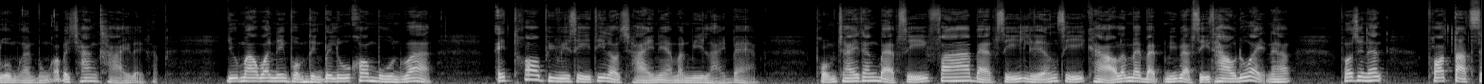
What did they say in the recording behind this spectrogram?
รวมๆกัน ผมก็ไปช่างขายเลยครับ อยู่มาวันหนึ่งผมถึงไปรู้ข้อมูลว่าไอ้ท่อ PVC ที่เราใช้เนี่ยมันมีหลายแบบ ผมใช้ทั้งแบบสีฟ้า แบบสีเหลือง สีขาวแล้วมีแบบมีแบบสีเทาด้วยนะครับ เพราะฉะนั้น พอตัดเศ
